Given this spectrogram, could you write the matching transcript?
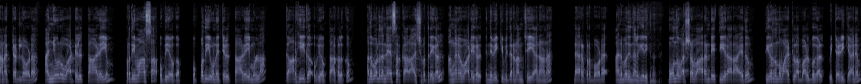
കണക്റ്റഡ് ലോഡ് അഞ്ഞൂറ് വാട്ടിൽ താഴെയും പ്രതിമാസ ഉപയോഗം മുപ്പത് യൂണിറ്റിൽ താഴെയുമുള്ള ഗാർഹിക ഉപയോക്താക്കൾക്കും അതുപോലെ തന്നെ സർക്കാർ ആശുപത്രികൾ അംഗനവാടികൾ എന്നിവയ്ക്ക് വിതരണം ചെയ്യാനാണ് ഡയറക്ടർ ബോർഡ് അനുമതി നൽകിയിരിക്കുന്നത്. മൂന്ന് വർഷ വാറണ്ടി തീരാറായതും തീർന്നതുമായിട്ടുള്ള ബൾബുകൾ വിറ്റഴിക്കാനും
